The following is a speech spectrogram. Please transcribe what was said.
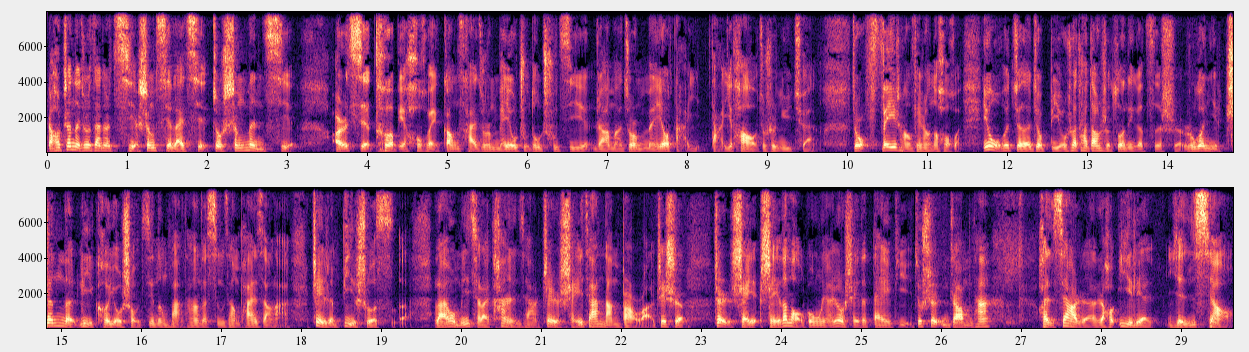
然后真的就是在那儿气，生气来气就生闷气。而且特别后悔刚才就是没有主动出击，你知道吗？就是没有打一打一套就是女拳，就是非常非常的后悔。因为我会觉得，就比如说他当时做那个姿势，如果你真的立刻有手机能把他的形象拍下来，这人必社死。来，我们一起来看一下，这是谁家男宝啊？这是这是谁谁的老公呀？又是谁的 daddy？就是你知道吗？他很吓人，然后一脸淫笑。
